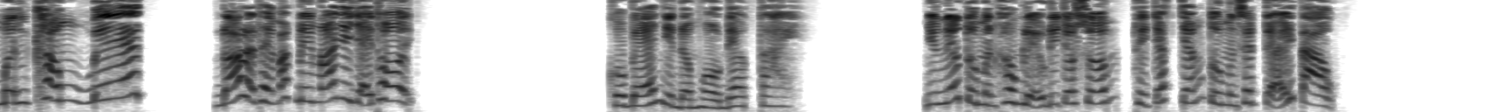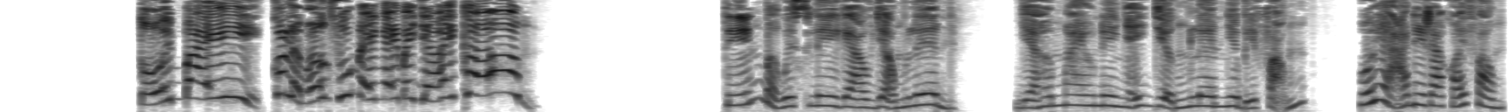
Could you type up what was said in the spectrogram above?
Mình không biết. Đó là thầy mắt điên nói như vậy thôi. Cô bé nhìn đồng hồ đeo tay. Nhưng nếu tụi mình không liệu đi cho sớm thì chắc chắn tụi mình sẽ trễ tàu. Tụi bay, có làm ơn xuống đây ngay bây giờ hay không? Tiếng bà Weasley gào giọng lên Dạ, và Hermione nhảy dựng lên như bị phỏng, hối hả đi ra khỏi phòng.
